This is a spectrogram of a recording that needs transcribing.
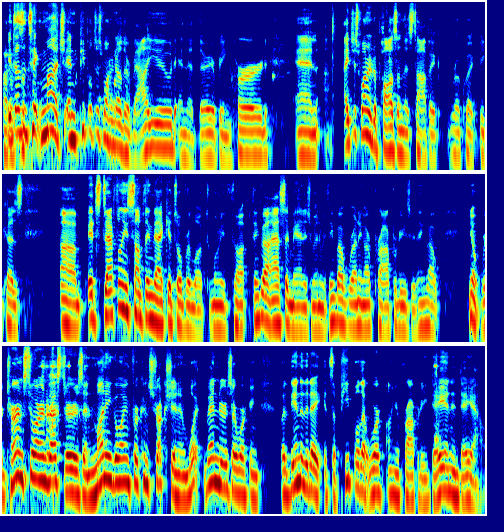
Awesome. it doesn't take much, and people just want to know they're valued and that they're being heard. And I just wanted to pause on this topic real quick because um, it's definitely something that gets overlooked when we thought, think about asset management. We think about running our properties. We think about you know returns to our investors and money going for construction and what vendors are working. But at the end of the day it's the people that work on your property day in and day out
